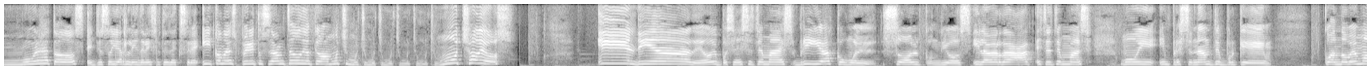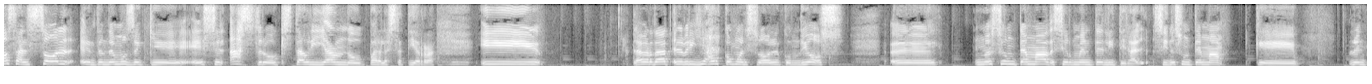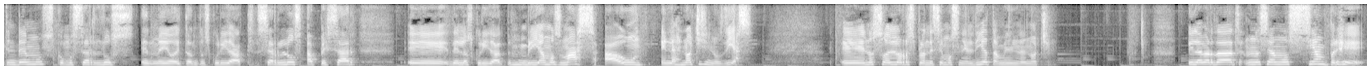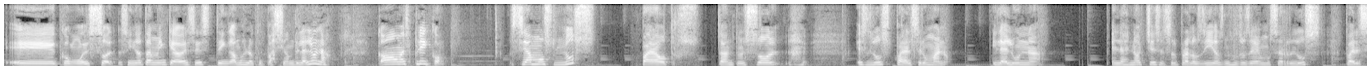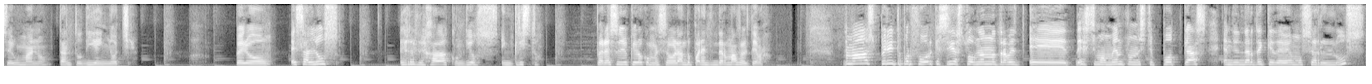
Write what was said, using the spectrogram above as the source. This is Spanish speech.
Muy buenas a todos, eh, yo soy Arlene de Dextre y con el Espíritu Santo digo que va mucho, mucho, mucho, mucho, mucho, mucho, mucho Dios. Y el día de hoy, pues este tema es brilla como el sol con Dios. Y la verdad, este tema es muy impresionante porque cuando vemos al sol entendemos de que es el astro que está brillando para esta tierra. Y la verdad, el brillar como el sol con Dios eh, no es un tema decirmente literal, sino es un tema que lo entendemos como ser luz en medio de tanta oscuridad, ser luz a pesar eh, de la oscuridad. Brillamos más aún en las noches y en los días. Eh, no solo resplandecemos en el día, también en la noche. Y la verdad, no seamos siempre como el sol, sino también que a veces tengamos la ocupación de la luna. ¿Cómo me explico? Seamos luz para otros. Tanto el sol es luz para el ser humano y la luna en las noches, el sol para los días. Nosotros debemos ser luz para el ser humano, tanto día y noche. Pero esa luz es reflejada con Dios en Cristo. Para eso yo quiero comenzar orando para entender más el tema. Más Espíritu, por favor, que sigas tú hablando a través eh, de este momento en este podcast. Entender de que debemos ser luz,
